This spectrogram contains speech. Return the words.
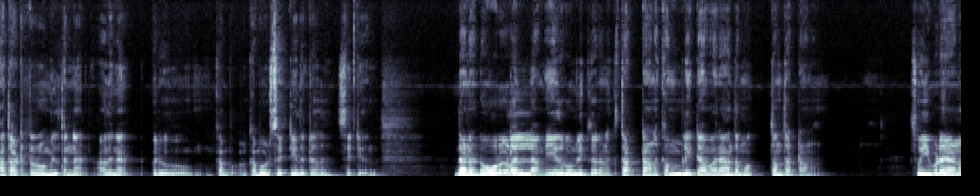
ആ തട്ടിട്ട റൂമിൽ തന്നെ അതിന് ഒരു കബ് കബോർഡ് സെറ്റ് ചെയ്തിട്ട് അത് സെറ്റ് ചെയ്തിട്ടുണ്ട്. ഇതാണ് ഡോറുകളെല്ലാം ഏത് റൂമിൽ കയറാണ്? തട്ടാണ് കംപ്ലീറ്റ് ആ വരാന്ത മൊത്തം തട്ടാണ്. സോ ഇവിടെയാണ്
